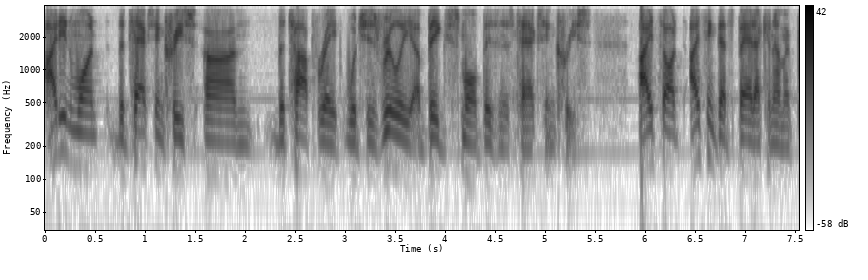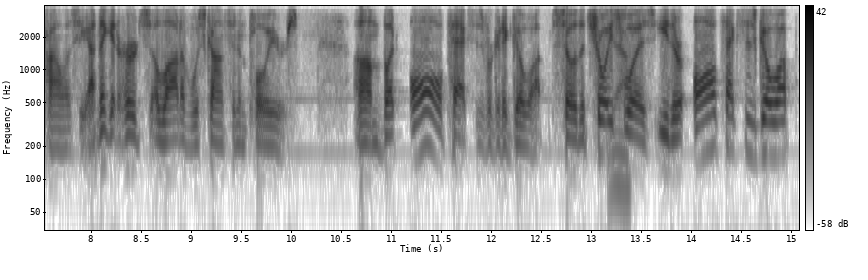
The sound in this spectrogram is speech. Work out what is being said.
I didn't want the tax increase on the top rate, which is really a big small business tax increase. I thought I think that's bad economic policy. I think it hurts a lot of Wisconsin employers. Um, but all taxes were going to go up. So the choice Yeah. was either all taxes go up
